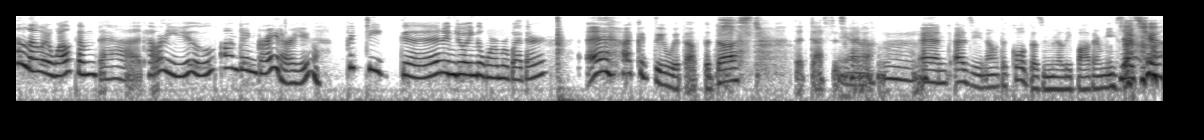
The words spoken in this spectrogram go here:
Hello and welcome back. How are you? I'm doing great. How are you? Pretty good. Enjoying the warmer weather. Eh, I could do without the dust the dust is yeah. kind of. Mm. And as you know, the cold doesn't really bother me. So. That's true.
